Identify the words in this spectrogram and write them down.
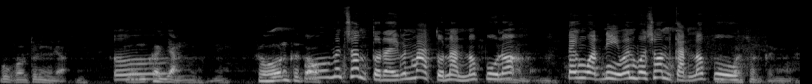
ปูเอาตัวนี้แล้วโอ้ศูนย์ก็ยังนี่ ศูนย์คือโอ้เก่ามันช่อนตัวใดมันมาตัวนั้นเนาะปูเนาะแหลแต่งวดนี้มันบ่ช่อนกันเนาะปู บ่ส่วนกันว่า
